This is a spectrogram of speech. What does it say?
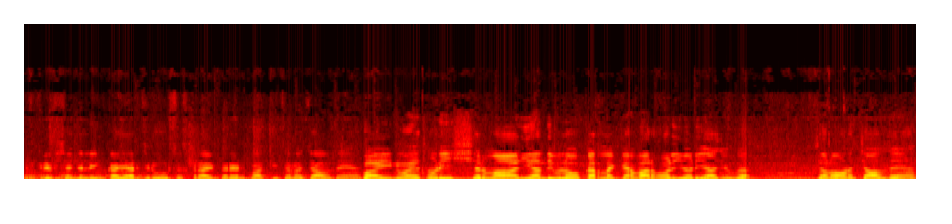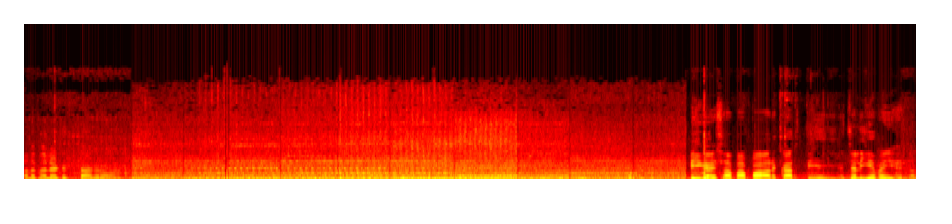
ਡਿਸਕ੍ਰਿਪਸ਼ਨ 'ਚ ਲਿੰਕ ਆ ਯਾਰ, ਜਰੂਰ ਸਬਸਕ੍ਰਾਈਬ ਕਰਿਓ ਬਾਕੀ ਚਲੋ ਚੱਲਦੇ ਆਂ। ਭਾਈ ਨੂੰ ਹਜੇ ਥੋੜੀ ਸ਼ਰਮਾ ਜੀ ਆਂਦੀ ਵਲੌਗ ਕਰਨ ਲੱਗਿਆ, ਪਰ ਹੌਲੀ ਹੌਲੀ ਆ ਜਾਊਗਾ। ਚਲੋ ਹੁਣ ਚੱਲਦੇ ਆਂ। ਪਹਿਲਾਂ ਟਿਕਟਾਂ ਕਰਾਉਣ। ਡੀ ਗਾਇਸ ਆਪਾਂ ਪਾਰ ਕਰਤੀ ਹੈ ਜੀ। ਚਲਿਏ ਭਾਈ ਫਿਰ?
